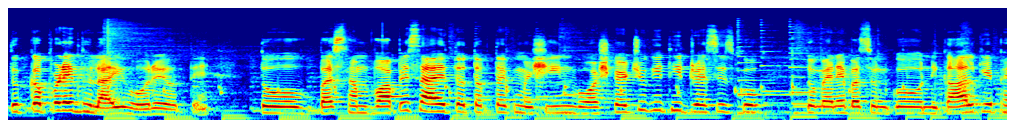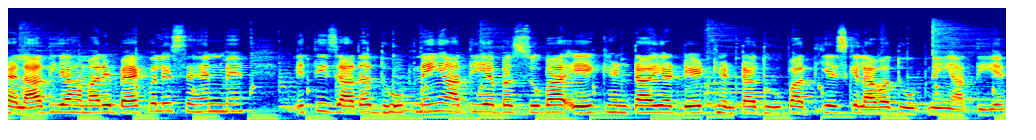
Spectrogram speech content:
तो कपड़े धुलाई हो रहे होते हैं। तो बस हम वापस आए तो तब तक मशीन वॉश कर चुकी थी ड्रेसेस को। तो मैंने बस उनको निकाल के फैला दिया हमारे बैक वाले सहन में। इतनी ज़्यादा धूप नहीं आती है, बस सुबह एक घंटा या डेढ़ घंटा धूप आती है, इसके अलावा धूप नहीं आती है।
